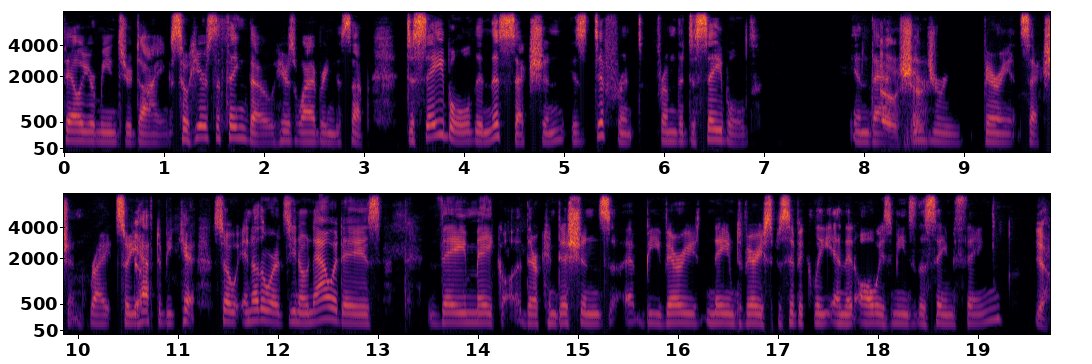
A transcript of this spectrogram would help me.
Failure means you're dying. So here's the thing though. Here's why I bring this up. Disabled in this section is different from the disabled in that oh, sure. injury variant section, right? So you yep. have to be careful. So in other words, you know, nowadays they make their conditions uh, be very named very specifically, and it always means the same thing. Yeah.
